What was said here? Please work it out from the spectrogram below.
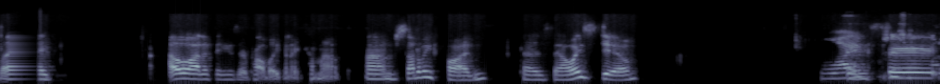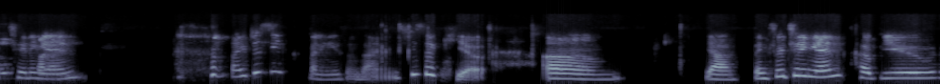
Like a lot of things are probably gonna come up. Um, so that'll be fun because they always do. Life Thanks for tuning funny. in. Life just seems funny sometimes. She's so cute. Um, yeah, thanks for tuning in. Hope you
